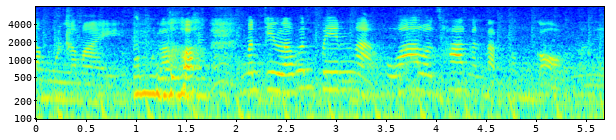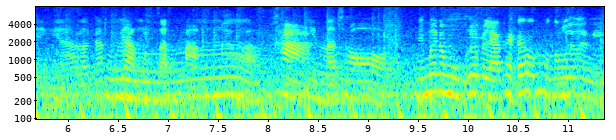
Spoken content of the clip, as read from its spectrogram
ละมุนละไมแล้วก็มันกินแล้วมันฟินอะ เพราะว่ารสชาติมันแบบกลมกล่อมอะไรอย่างเงี้ย แล้วก็ทุกอย่างมันจัดหนักค่ะค่ะ กินแล้วชอบในเมื่อน้องมุกเลือกไปแล้วแพทก็คงต้องเลือกอันนี้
